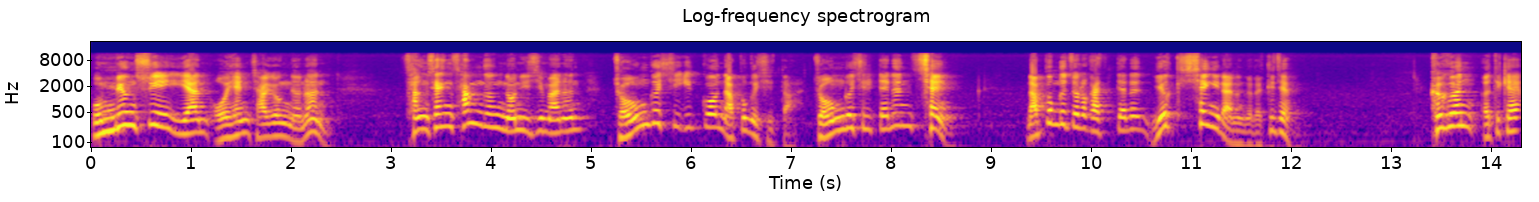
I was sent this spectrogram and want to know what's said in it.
운명수에 의한 오행작용론은 상생상극론이지만은 좋은 것이 있고 나쁜 것이 있다. 좋은 것일 때는 생, 나쁜 것으로 갔을 때는 역생이라는 거다. 그죠? 그건 어떻게?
